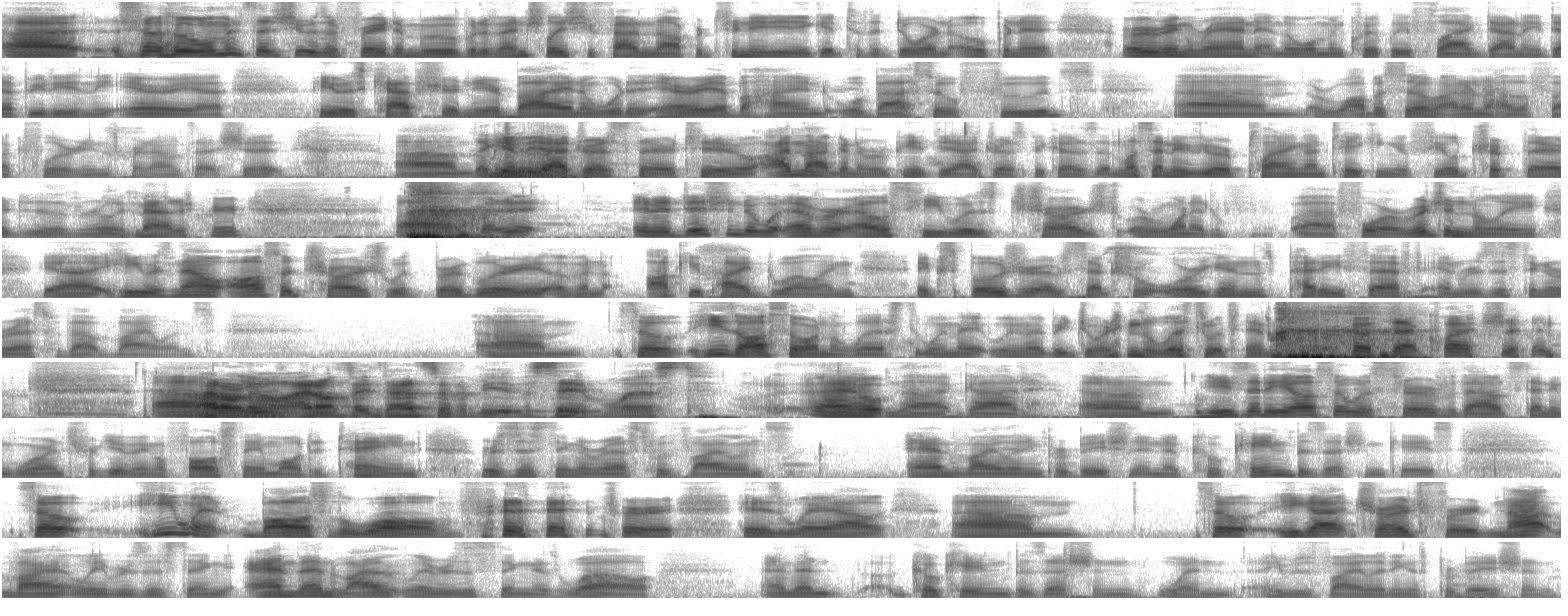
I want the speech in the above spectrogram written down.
uh, so the woman said she was afraid to move, but eventually she found an opportunity to get to the door and open it. Irving ran, and the woman quickly flagged down a deputy in the area. He was captured nearby in a wooded area behind Wabasso Foods, um, or Wabasso. I don't know how the fuck Floridians pronounce that shit. Um, they Me give the address there too. I'm not going to repeat the address because unless any of you are planning on taking a field trip there, it doesn't really matter. Um, but it, in addition to whatever else he was charged or wanted uh, for originally, uh, he was now also charged with burglary of an occupied dwelling, exposure of sexual organs, petty theft, and resisting arrest without violence. Um, so he's also on the list. We might we might be joining the list with him with that question. Um, I don't know. was- I don't think that's going to be the same list. I hope not. God. Um, he said he also was served with outstanding warrants for giving a false name while detained, resisting arrest with violence, and violating probation in a cocaine possession case. So he went balls to the wall for, for his way out. Um, so he got charged for not violently resisting and then violently resisting as well, and then cocaine possession when he was violating his probation.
